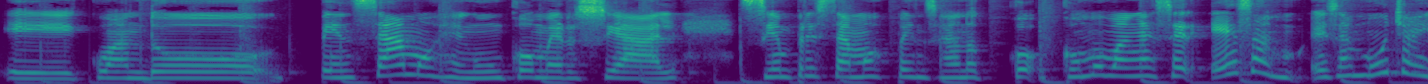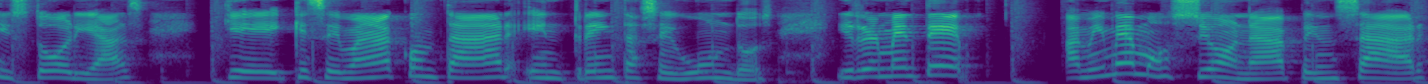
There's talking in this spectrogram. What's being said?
Eh, cuando pensamos en un comercial, siempre estamos pensando cómo van a ser esas, esas muchas historias que, que se van a contar en 30 segundos. Y realmente a mí me emociona pensar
